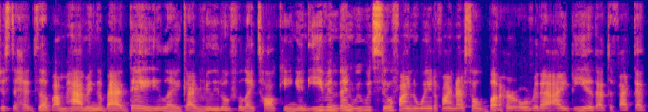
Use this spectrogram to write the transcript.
just a heads up, I'm having a bad day. Like, I really don't feel like talking. And even then, we would still find a way to find ourselves butthurt over that idea that the fact that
